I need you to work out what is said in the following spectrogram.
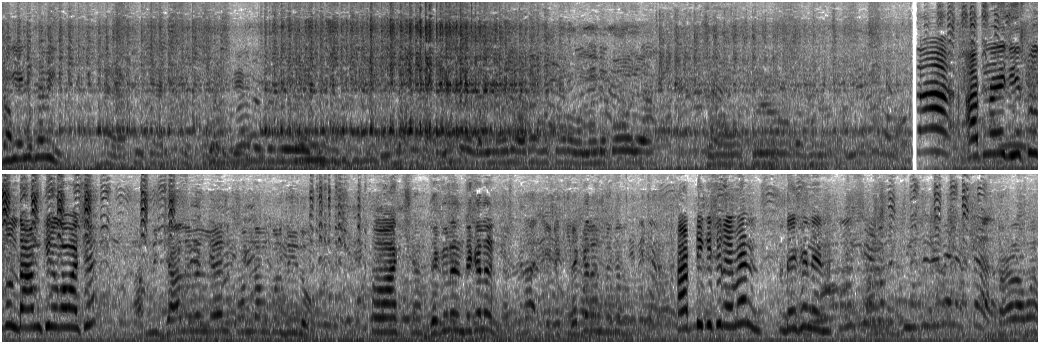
বিরিয়ানি খাবি আপনার এই জিনিসপত্রগুলোর দাম কীরকম আছে? আপনি যা নেবেন নেন কম দাম করে দিয়ে দেবো। ও আচ্ছা। দেখে নেন দেখে নেন। দেখে নেন দেখে নেন। আপনি কিছু নেবেন? দেখে নেন। টাকাটা আমার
